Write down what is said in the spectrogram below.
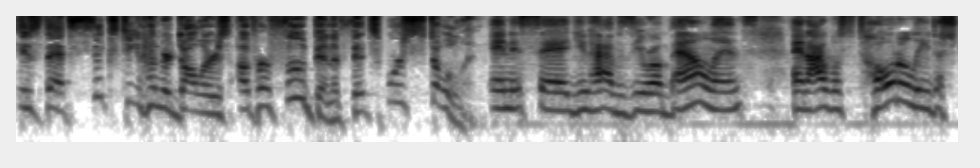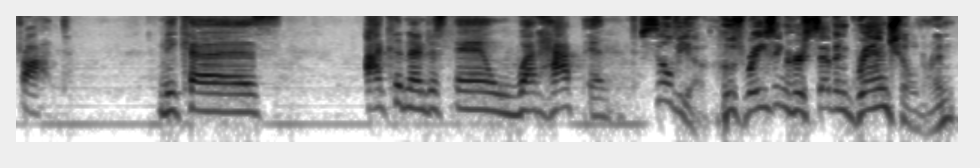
is that $1,600 of her food benefits were stolen. And it said, You have zero balance. And I was totally distraught because I couldn't understand what happened. Sylvia, who's raising her seven grandchildren,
